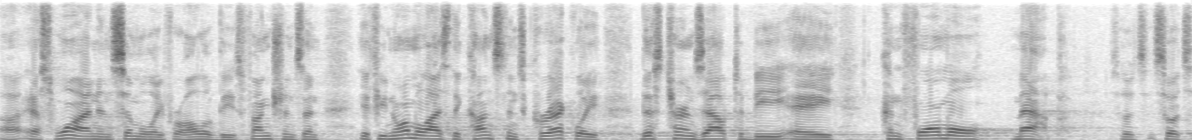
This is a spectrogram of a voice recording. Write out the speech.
uh, S1, and similarly for all of these functions. And if you normalize the constants correctly, this turns out to be a conformal map. So it's, so it's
